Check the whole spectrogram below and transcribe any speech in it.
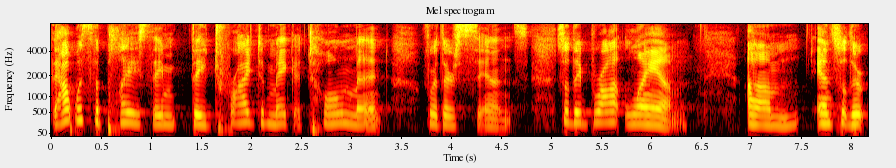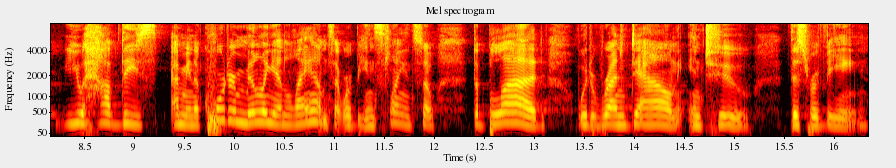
That was the place they, they tried to make atonement for their sins. So they brought lamb. Um, and so there, you have these, I mean, a quarter million lambs that were being slain. So the blood would run down into this ravine.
